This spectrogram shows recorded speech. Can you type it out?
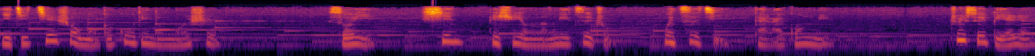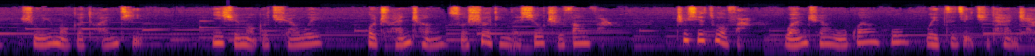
以及接受某个固定的模式。所以，心必须有能力自主，为自己带来光明。追随别人，属于某个团体，依循某个权威。或传承所设定的修持方法，这些做法完全无关乎为自己去探查，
